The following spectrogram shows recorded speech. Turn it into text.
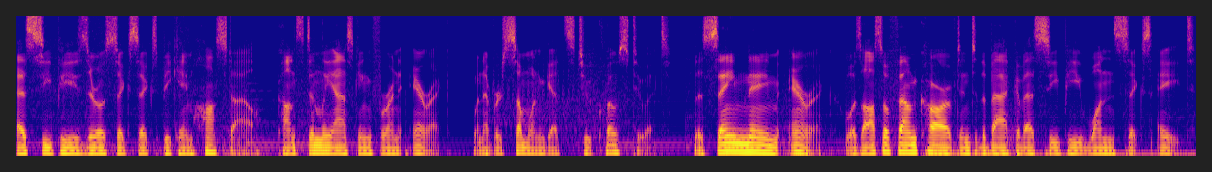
SCP-066 became hostile, constantly asking for an Eric, whenever someone gets too close to it. The same name, Eric, was also found carved into the back of SCP-168,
